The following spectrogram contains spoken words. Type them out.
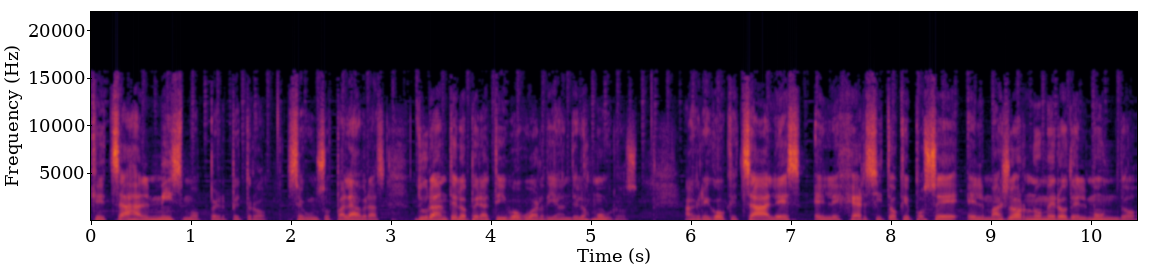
que Tzahal mismo perpetró, según sus palabras, durante el operativo Guardián de los Muros. Agregó que Tzahal es el ejército que posee el mayor número del mundo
